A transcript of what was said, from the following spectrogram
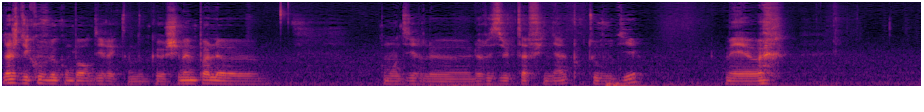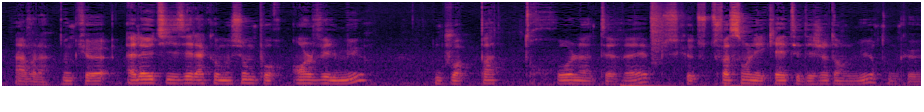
là, je découvre le combat en direct. hein, donc, euh, je sais même pas le. Comment dire, le, le résultat final, pour tout vous dire. Mais. euh, Ah, voilà. Donc, euh, elle a utilisé la commotion pour enlever le mur. Donc, je vois pas trop l'intérêt, puisque de toute façon, les cas étaient déjà dans le mur. Donc. euh,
